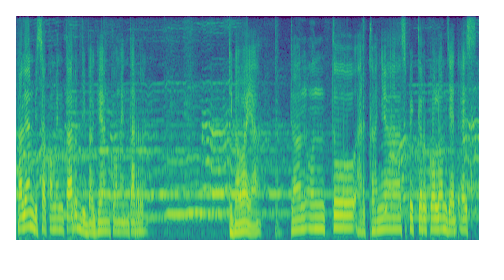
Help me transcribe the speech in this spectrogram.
Kalian bisa komentar di bagian komentar di bawah ya. Dan untuk harganya speaker kolom ZS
